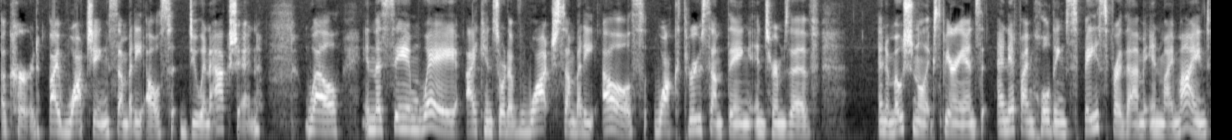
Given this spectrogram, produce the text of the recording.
occurred by watching somebody else do an action. Well, in the same way, I can sort of watch somebody else walk through something in terms of an emotional experience and if i'm holding space for them in my mind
